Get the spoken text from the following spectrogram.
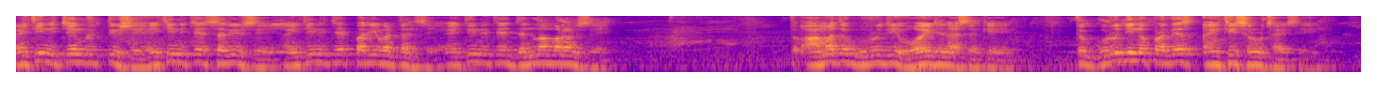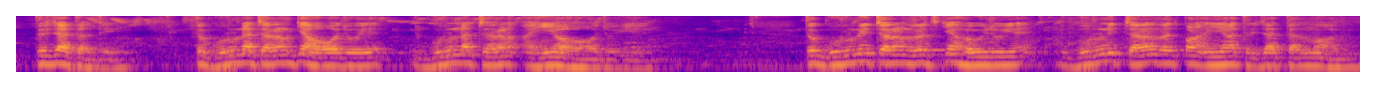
અહીંથી નીચે મૃત્યુ છે, અહીંથી નીચે શરીર છે, અહીંથી નીચે પરિવર્તન છે, અહીંથી નીચે જન્મ મરણ છે. તો આમાં તો ગુરુજી હોય જ ના શકે. તો ગુરુજીનો પ્રદેશ અહીંથી શરૂ થાય છે, ત્રીજા તલથી. તો ગુરુના ચરણ ક્યાં હોવા જોઈએ? ગુરુના ચરણ અહીંયા હોવા જોઈએ. તો ગુરુની ચરણ રજ ક્યાં હોવી જોઈએ? ગુરુની ચરણ રજ પણ અહીંયા ત્રીજા તલમાં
